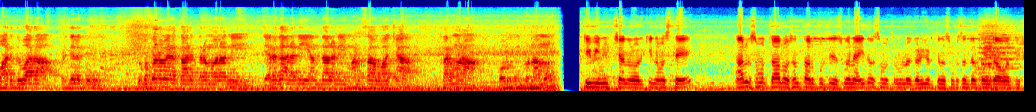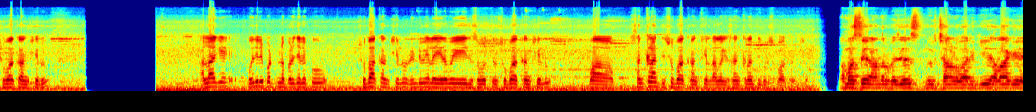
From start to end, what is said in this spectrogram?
వారి ద్వారా ప్రజలకు శుభకరమైన కార్యక్రమాలని జరగాలని అందాలని మనసా వాచ కర్మన కోరుకుంటున్నాము. టీవీ న్యూస్ ఛానల్ వారికి నమస్తే. నాలుగు సంవత్సరాలు వసంతాలు పూర్తి చేసుకొని ఐదవ సంవత్సరంలో గడిగెడుతున్న శుభ సందర్భంగా వారికి శుభాకాంక్షలు. అలాగే పొదిలిపట్టిన ప్రజలకు శుభాకాంక్షలు. రెండు వేల ఇరవై ఐదు సంవత్సరం శుభాకాంక్షలు. మా సంక్రాంతి శుభాకాంక్షలు అలాగే సంక్రాంతి కూడా శుభాకాంక్షలు. నమస్తే ఆంధ్రప్రదేశ్ న్యూస్ ఛానల్ వారికి అలాగే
